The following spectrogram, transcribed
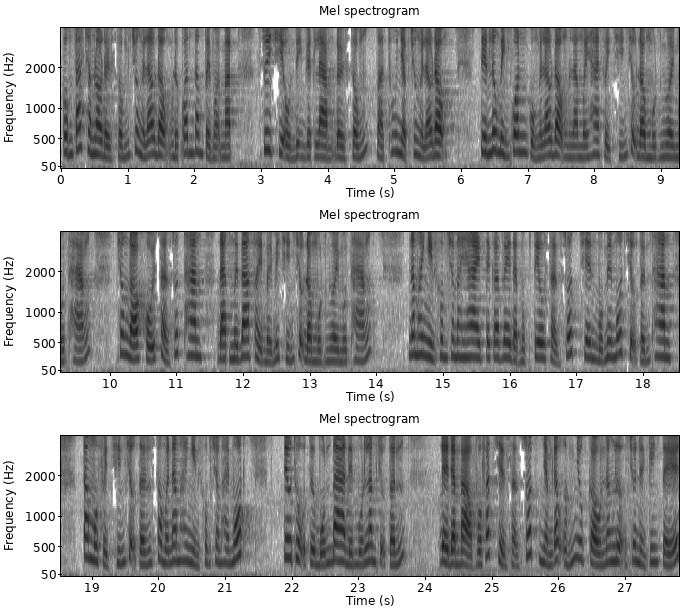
Công tác chăm lo đời sống cho người lao động được quan tâm về mọi mặt, duy trì ổn định việc làm, đời sống và thu nhập cho người lao động. Tiền lương bình quân của người lao động là 12,9 triệu đồng một người một tháng, trong đó khối sản xuất than đạt 13,79 triệu đồng một người một tháng. Năm 2022, TKV đặt mục tiêu sản xuất trên 41 triệu tấn than, tăng 1,9 triệu tấn so với năm 2021, tiêu thụ từ 43 đến 45 triệu tấn, để đảm bảo vừa phát triển sản xuất nhằm đáp ứng nhu cầu năng lượng cho nền kinh tế,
